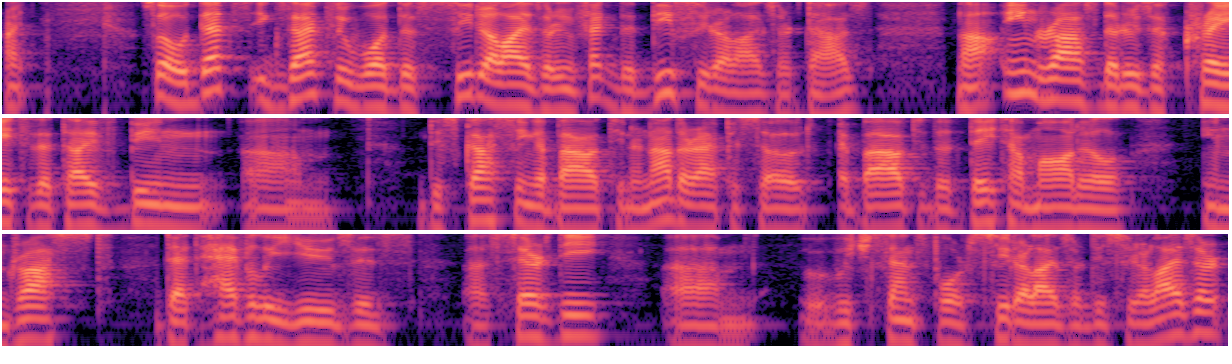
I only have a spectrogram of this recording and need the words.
right? So that's exactly what the serializer, in fact, the deserializer does. Now, in Rust, there is a crate that I've been um, discussing about in another episode about the data model in Rust that heavily uses uh, um, which stands for serializer deserializer.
